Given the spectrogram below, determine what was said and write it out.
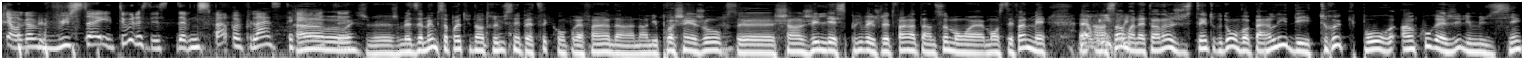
qui ont comme vu ça et tout? là? C'est devenu super populaire. C'était Ah oui, oui. Je, je me disais même que ça pourrait être une entrevue sympathique qu'on pourrait faire dans, dans les prochains jours pour se changer l'esprit. Fait que Je voulais te faire entendre ça, mon, euh, mon Stéphane. Mais euh, Ben oui, ensemble, oui. en attendant Justin Trudeau, on va parler des trucs pour encourager les musiciens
